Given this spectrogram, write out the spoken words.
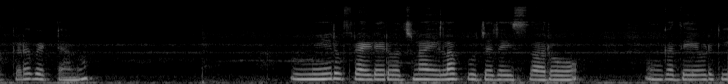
ఇక్కడ పెట్టాను. మీరు ఫ్రైడే రోజున ఎలా పూజ చేస్తారో ఇంకా దేవుడికి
